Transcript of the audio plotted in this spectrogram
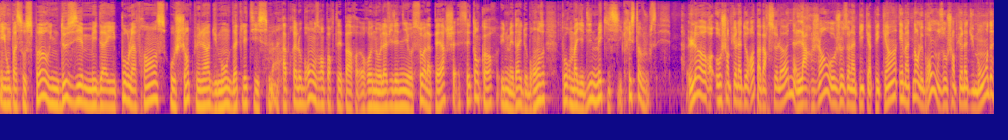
Et on passe au sport, une deuxième médaille pour la France au championnat du monde d'athlétisme. Après le bronze remporté par Renaud Lavillenie au saut à la perche, c'est encore une médaille de bronze pour Mayedine Mekissi. Christophe Jousset. L'or au championnat d'Europe à Barcelone, l'argent aux Jeux Olympiques à Pékin et maintenant le bronze au championnat du monde.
